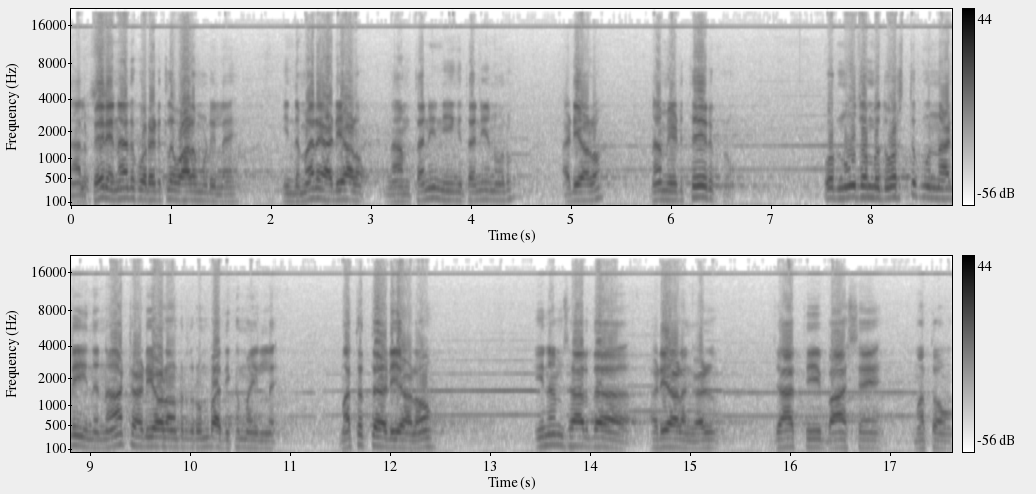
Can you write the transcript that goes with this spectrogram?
நாலு பேர் என்னதுக்கு ஒரு இடத்துல வாழ முடியல. இந்த மாதிரி அடையாளம். நாம் தனி நீங்கள் தனின்னு வரும் அடையாளம் நாம் எடுத்தே இருக்கிறோம். ஒரு நூற்றம்பது வருஷத்துக்கு முன்னாடி இந்த நாட்டு அடையாளன்றது ரொம்ப அதிகமாக இல்லை. மத்தத்தை அடையாளம் இனம் சார்ந்த அடையாளங்கள் ஜாதி பாஷை மதம்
